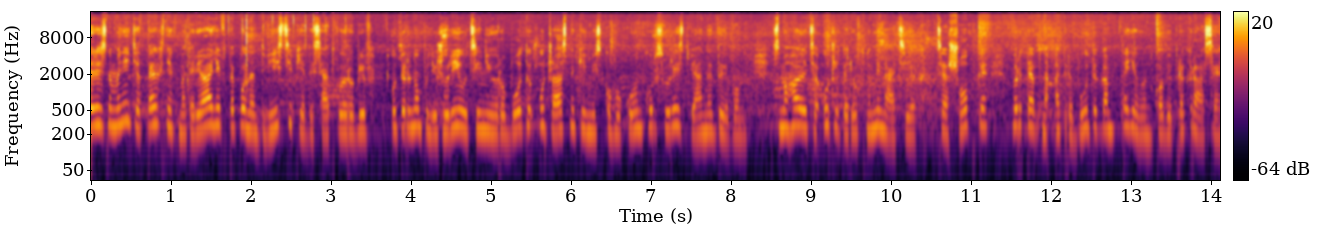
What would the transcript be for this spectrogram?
Різноманіття технік, матеріалів та понад 250 виробів. У Тернополі журі оцінює роботи учасників міського конкурсу Різдвяне диво. Змагаються у чотирьох номінаціях: це шопки, вертепна атрибутика та ялинкові прикраси.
